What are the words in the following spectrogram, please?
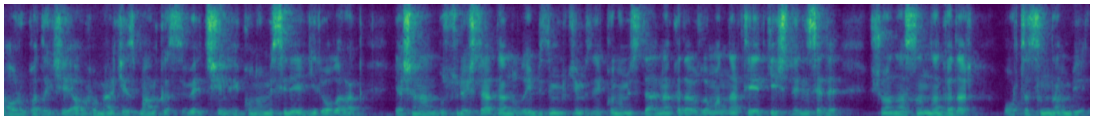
Avrupa'daki Avrupa Merkez Bankası ve Çin ekonomisiyle ilgili olarak yaşanan bu süreçlerden dolayı bizim ülkemizin ekonomisi ne kadar o zamanlar teğet geçti denilse de şu an aslında ne kadar ortasından bir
